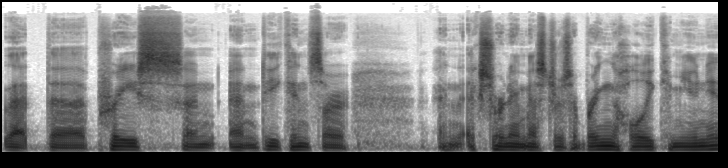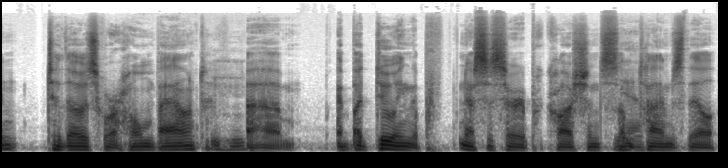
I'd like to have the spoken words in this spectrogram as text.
that the priests and, and deacons are and extraordinary ministers are bringing the Holy Communion to those who are homebound, um, but doing the necessary precautions. Sometimes they'll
